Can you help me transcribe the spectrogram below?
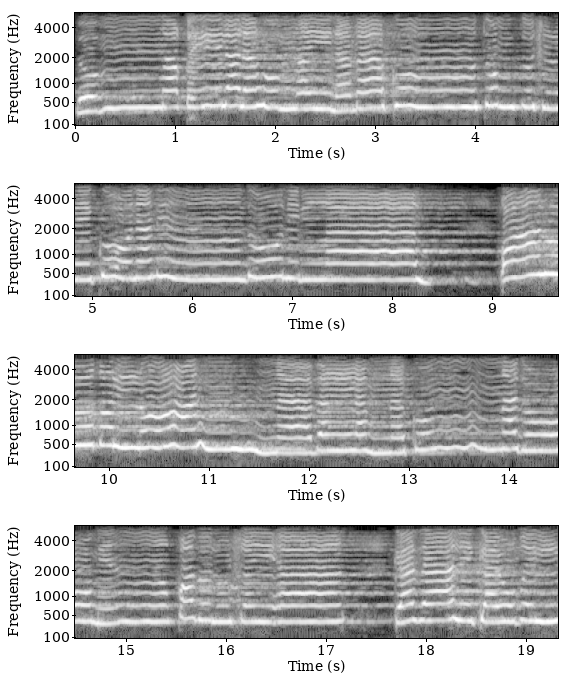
ثم قيل لهم كذلك يضل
